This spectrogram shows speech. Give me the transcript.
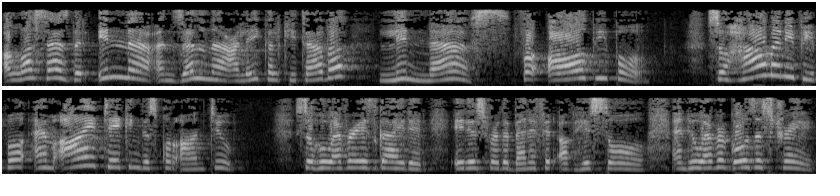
Allah says that inna anzalna alayka al-kitaba lin-nas for all people. So how many people am I taking this Qur'an to? So whoever is guided, it is for the benefit of his soul. And whoever goes astray,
